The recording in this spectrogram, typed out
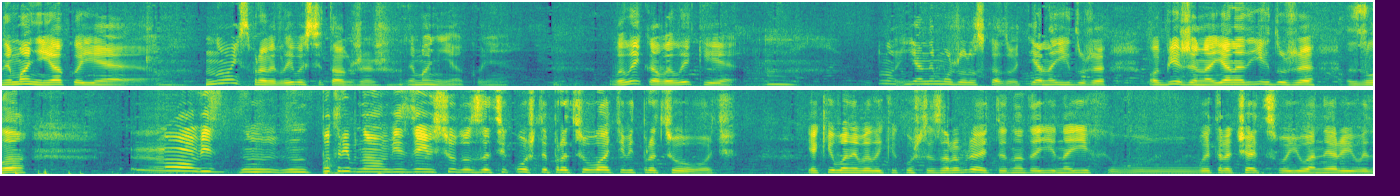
Нема ніякої, ну і справедливості також ж, нема ніякої. Велика, великі. Ну, я не можу розказувати. Я на їх дуже обіжена, я на їх дуже зла. Ну, віз... потрібно везде і всюди за ці кошти працювати і відпрацьовувати. Які вони великі кошти заробляють, то треба на їх витрачати свою енергію,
